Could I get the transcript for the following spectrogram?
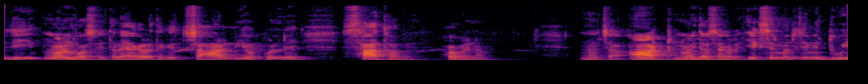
যদি ওয়ান বসায়, তাহলে এগারো থেকে চার বিয়োগ করলে সাত হবে হবে না। আচ্ছা আট, নয়, দশ, এগারো এক্সের মান যদি আমি দুই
